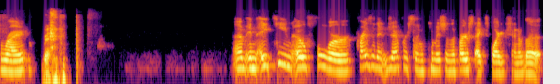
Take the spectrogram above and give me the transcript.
Right. right Um, in 1804, President Jefferson commissioned the first exploration of the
